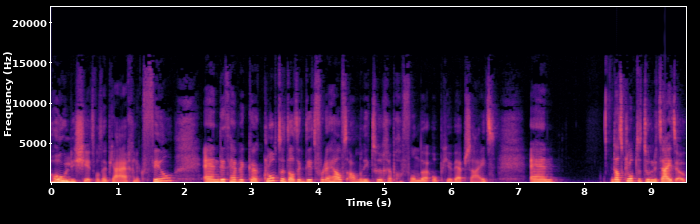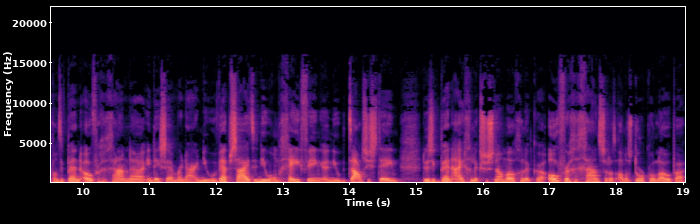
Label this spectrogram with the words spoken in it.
Holy shit, wat heb jij eigenlijk veel? En dit heb ik, uh, klopte dat ik dit voor de helft allemaal niet terug heb gevonden op je website. En dat klopte toen de tijd ook, want ik ben overgegaan uh, in december naar een nieuwe website, een nieuwe omgeving, een nieuw betaalsysteem. Dus ik ben eigenlijk zo snel mogelijk uh, overgegaan, zodat alles door kon lopen.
